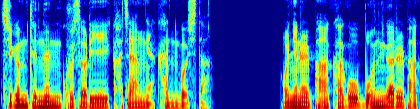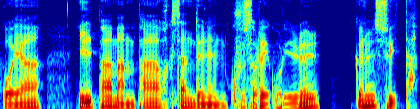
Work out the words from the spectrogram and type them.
지금 듣는 구설이 가장 약한 것이다. 원인을 파악하고 뭔가를 바꿔야 일파만파 확산되는 구설의 고리를 끊을 수 있다.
